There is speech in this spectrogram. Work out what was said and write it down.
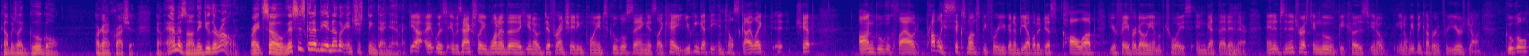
companies like Google are going to crush it. Now, Amazon, they do their own, right? So this is going to be another interesting dynamic. Yeah, it was it was actually one of the you know differentiating points Google saying is like, hey, you can get the Intel Skylake uh, chip on Google Cloud probably six months before you're going to be able to just call up your favorite OEM of choice and get that in there. And it's an interesting move because you know you know we've been covering for years, John. Google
